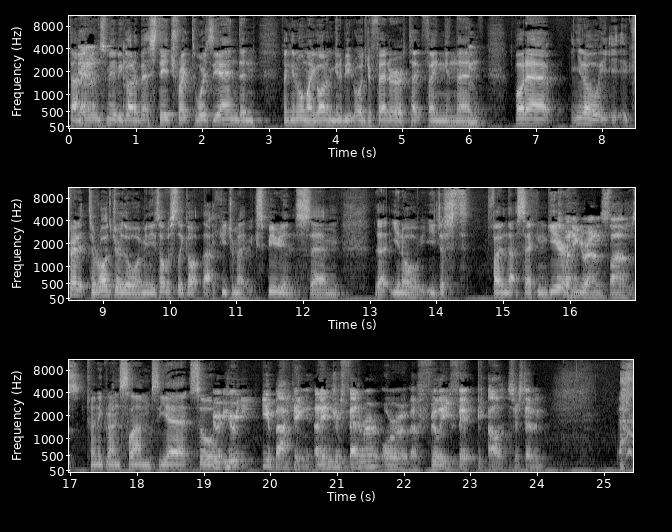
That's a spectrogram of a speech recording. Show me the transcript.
Dan yeah. Evans maybe got a bit of stage fright towards the end and thinking, "Oh my God, I'm going to beat Roger Federer" type thing. And then, mm. but uh, you know, credit to Roger though. I mean, he's obviously got that huge amount of experience. Um, that you know, he just found that second gear. Twenty grand slams. Twenty grand slams. Yeah. So who, who are you backing? An injured Federer or a fully fit Alistair Stiven?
